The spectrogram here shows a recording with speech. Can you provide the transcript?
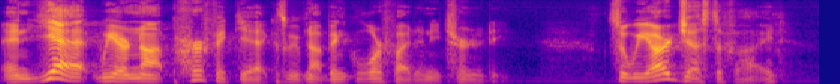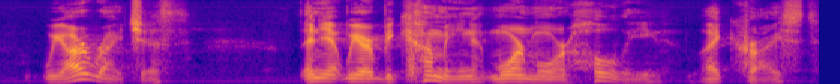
And yet, we are not perfect yet because we've not been glorified in eternity. So, we are justified, we are righteous, and yet we are becoming more and more holy like Christ,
